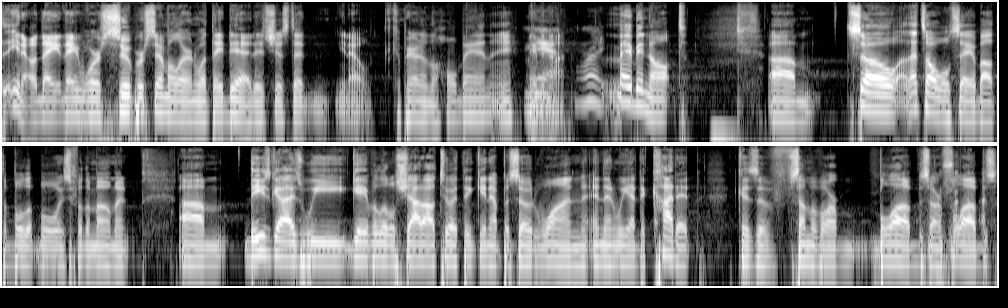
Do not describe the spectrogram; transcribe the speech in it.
you know they they were super similar in what they did. It's just that you know compared to the whole band, eh, maybe Yeah, not. right. Maybe not. Um, so that's all we'll say about the Bullet Boys for the moment. Um, these guys we gave a little shout out to, I think, in episode one, and then we had to cut it because of some of our blubs, our flubs.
